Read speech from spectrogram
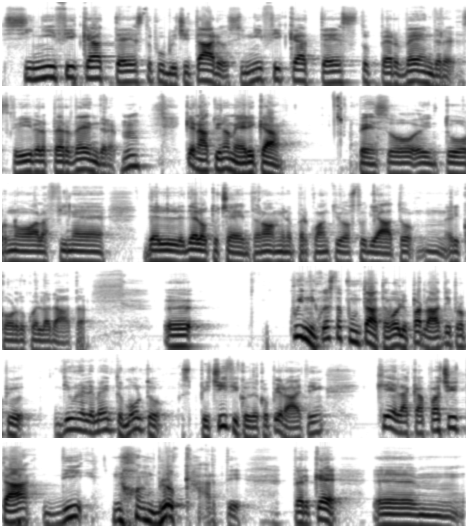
significa testo pubblicitario, significa testo per vendere, scrivere per vendere, hm? che è nato in America penso intorno alla fine del, dell'Ottocento, no? almeno per quanto io ho studiato, mh, ricordo quella data. Eh, quindi in questa puntata voglio parlarti proprio di un elemento molto specifico del copywriting che è la capacità di non bloccarti. Perché ehm,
